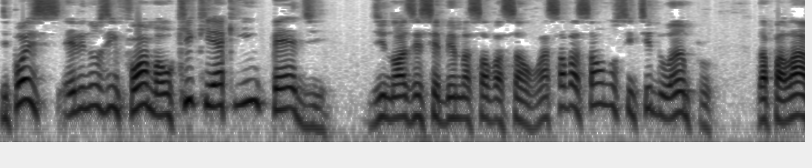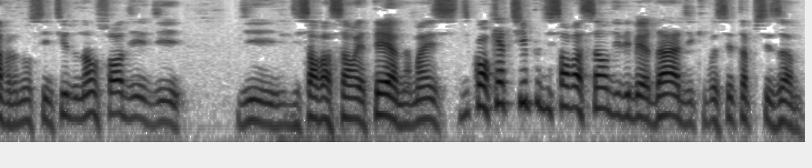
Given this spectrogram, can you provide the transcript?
Depois ele nos informa o que, que é que impede de nós recebermos a salvação. A salvação no sentido amplo da palavra, no sentido não só de, de de, de salvação eterna, mas de qualquer tipo de salvação, de liberdade que você está precisando.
